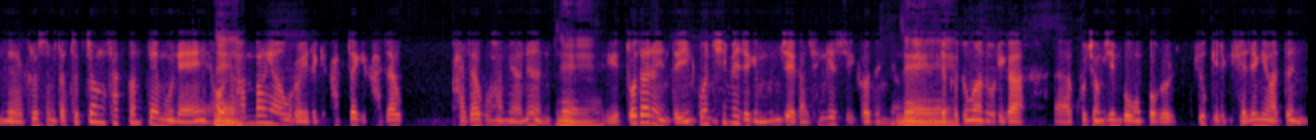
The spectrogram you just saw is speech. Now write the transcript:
네, 그렇습니다. 특정 사건 때문에 네. 어느 한 방향으로 이렇게 갑자기 가자 가자고 하면은 네. 이게 또 다른 이제 인권 침해적인 문제가 생길 수 있거든요. 네. 이제 그동안 우리가 어, 구정신보건법을 쭉 이렇게 개정해 왔던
